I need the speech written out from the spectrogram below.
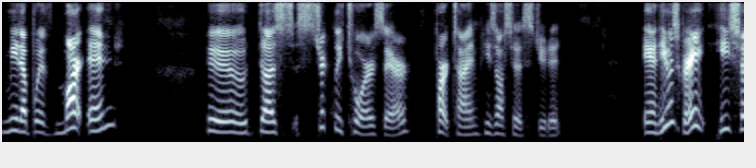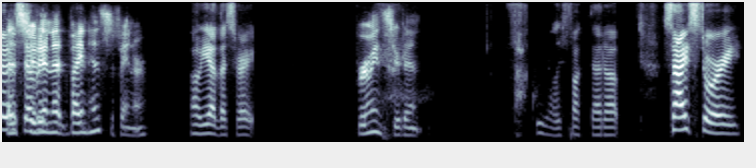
meet up with Martin, who does strictly tours there part time. He's also a student. And he was great. He showed a us every- student at Weihenstephaner, Oh, yeah, that's right. brewing student. fuck, we really fucked that up. Side story.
